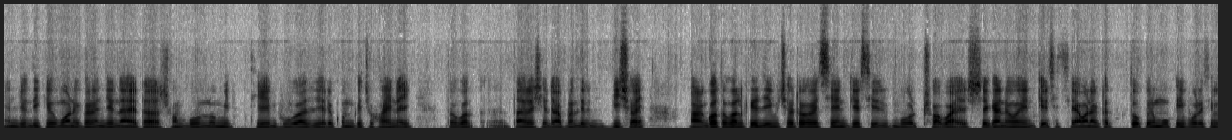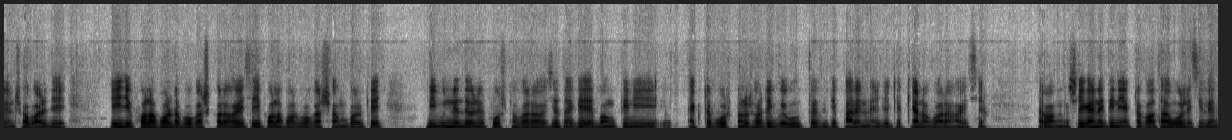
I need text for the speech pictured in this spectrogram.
যদি কেউ মনে করেন যে, না, এটা সম্পূর্ণ মিথ্যে, ভুয়া, যে এরকম কিছু হয় নাই, তো তাহলে সেটা আপনাদের বিষয়। আর গতকালকে যে বিষয়টা হয়েছে এনটিএসসির বোর্ড সভায়, সেখানেও এনটিএসসি এমন একটা তোপের মুখেই পড়েছিলেন সবার যে, এই যে ফলাফলটা প্রকাশ করা হয়েছে, এই ফলাফল প্রকাশ সম্পর্কে বিভিন্ন ধরনের প্রশ্ন করা হয়েছে তাকে, এবং তিনি একটা প্রশ্নেরও সঠিকভাবে উত্তর দিতে পারেন নাই যেটা কেন করা হয়েছে। এবং সেখানে তিনি একটা কথা বলেছিলেন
